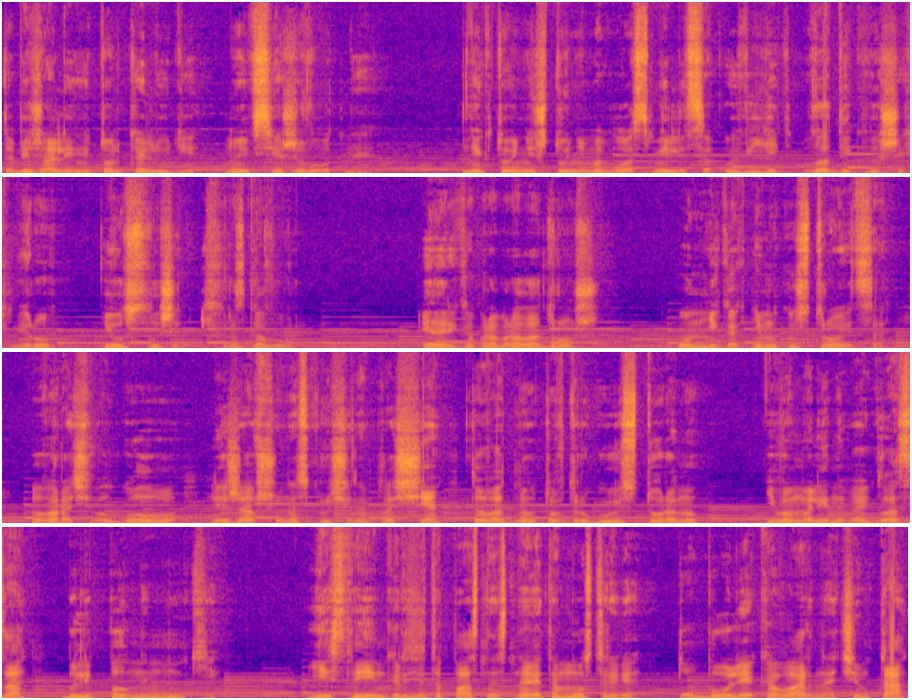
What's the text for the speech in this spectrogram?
то не только люди, но и все животные. Никто и ничто не могло осмелиться увидеть владык высших миров и услышать их разговор. Элрика пробрала дрожь. Он никак не мог устроиться, поворачивал голову, лежавшую на скрученном плаще, то в одну, то в другую сторону. Его малиновые глаза были полны муки. Если им грозит опасность на этом острове, то более коварная, чем та,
